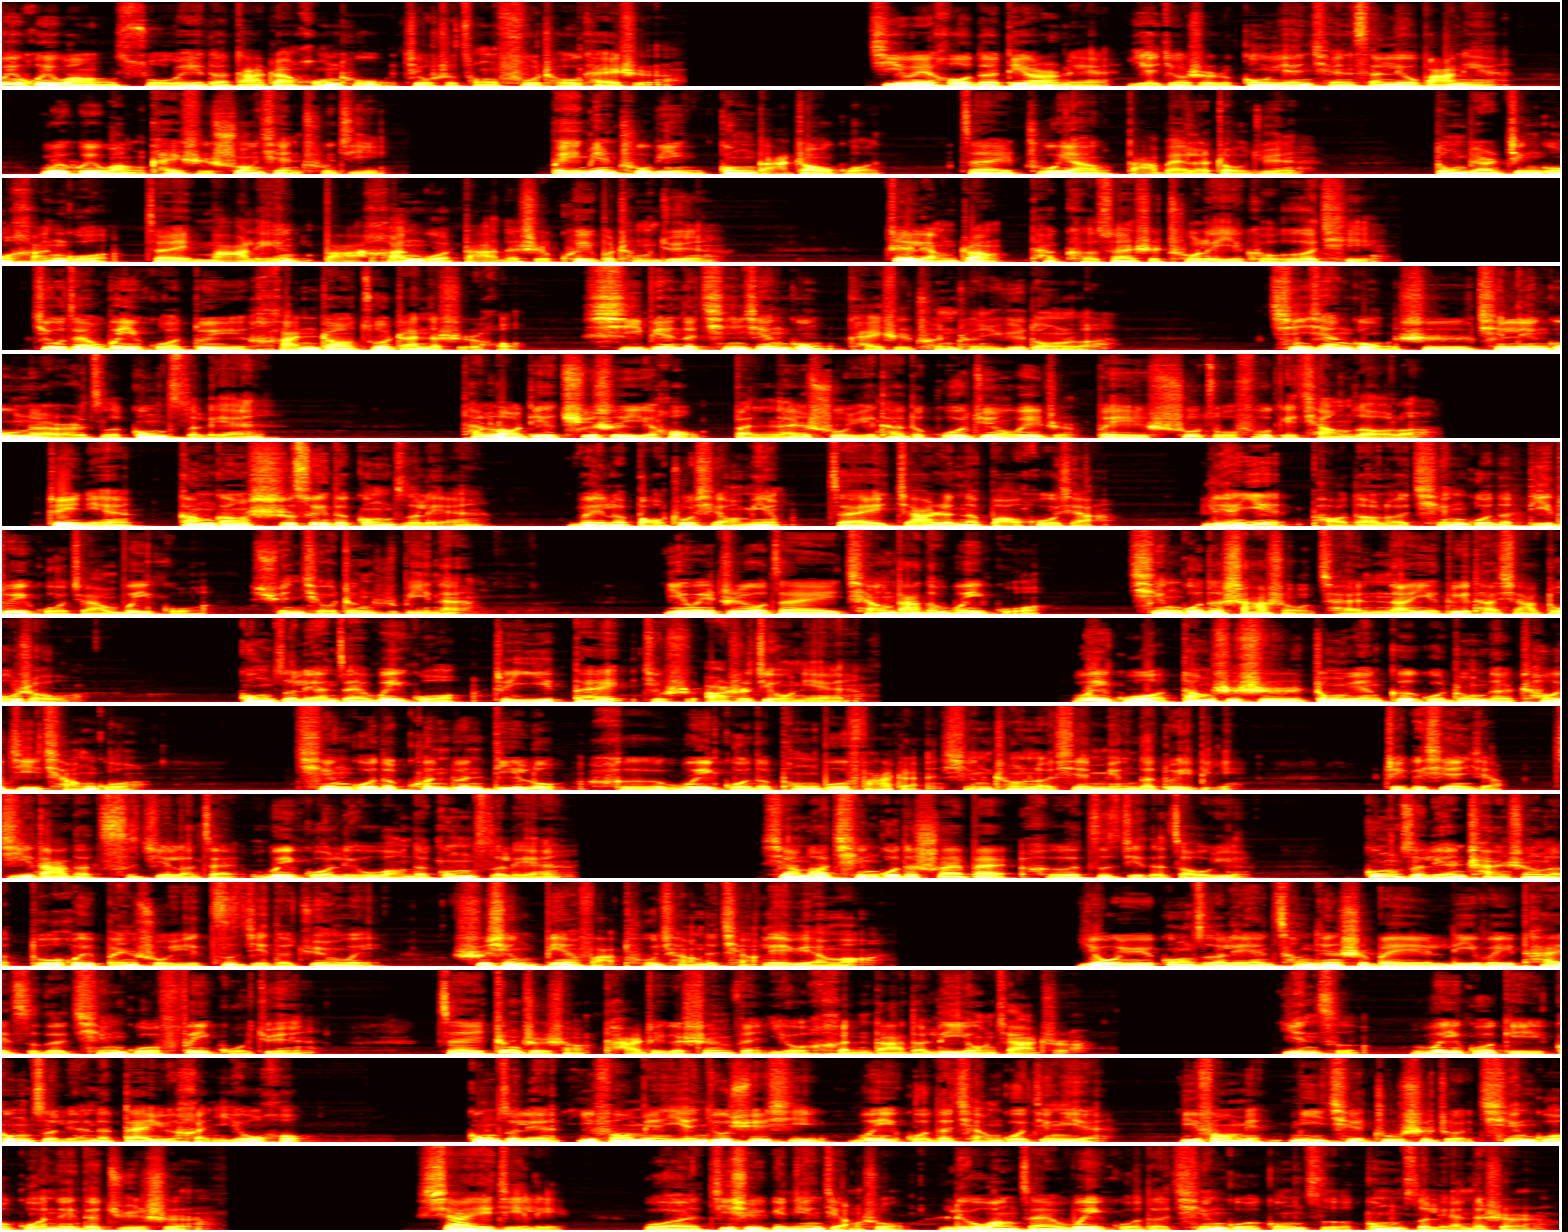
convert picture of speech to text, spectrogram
魏惠王所谓的大展宏图，就是从复仇开始。继位后的第二年，也就是公元前三六八年，魏惠王开始双线出击，北面出兵攻打赵国，在逐阳打败了赵军；东边进攻韩国，在马陵把韩国打的是溃不成军。这两仗，他可算是出了一口恶气。就在魏国对韩赵作战的时候。西边的秦献公开始蠢蠢欲动了。秦献公是秦灵公的儿子公子连，他老爹去世以后，本来属于他的国君位置被叔祖父给抢走了。这一年刚刚十岁的公子连，为了保住小命，在家人的保护下，连夜跑到了秦国的敌对国家魏国，寻求政治避难。因为只有在强大的魏国，秦国的杀手才难以对他下毒手。公子连在魏国这一待就是二十九年。魏国当时是中原各国中的超级强国，秦国的困顿低落和魏国的蓬勃发展形成了鲜明的对比。这个现象极大的刺激了在魏国流亡的公子连。想到秦国的衰败和自己的遭遇，公子连产生了夺回本属于自己的君位，实行变法图强的强烈愿望。由于公子连曾经是被立为太子的秦国废国君，在政治上他这个身份有很大的利用价值，因此魏国给公子连的待遇很优厚。公子连一方面研究学习魏国的强国经验，一方面密切注视着秦国国内的局势。下一集里，我继续给您讲述流亡在魏国的秦国公子公子连的事儿。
